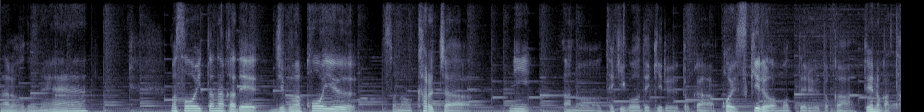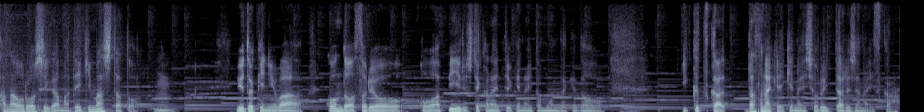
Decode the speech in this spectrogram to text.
あなるほどね、まあ、そういった中で自分はこういうそのカルチャーにあの適合できるとかこういうスキルを持ってるとかっていうのが棚卸しがまあできましたとうん、いう時には今度はそれをこうアピールしていかないといけないと思うんだけどいくつか出さなきゃいけない書類ってあるじゃないですか。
